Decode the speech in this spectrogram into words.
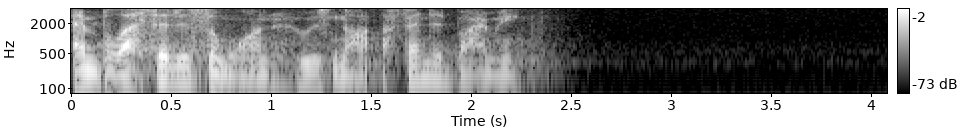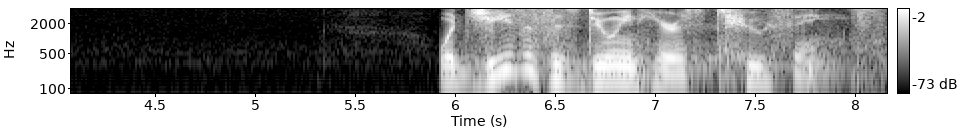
and blessed is the one who is not offended by me. What Jesus is doing here is two things.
